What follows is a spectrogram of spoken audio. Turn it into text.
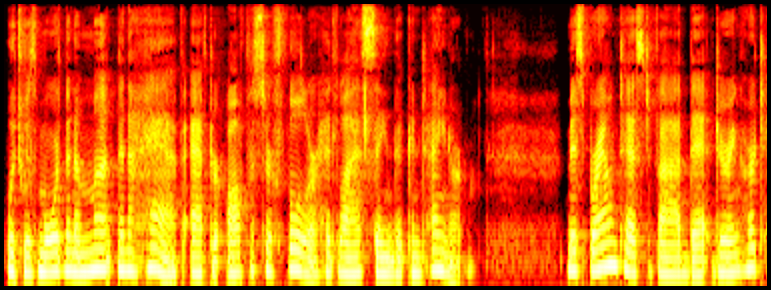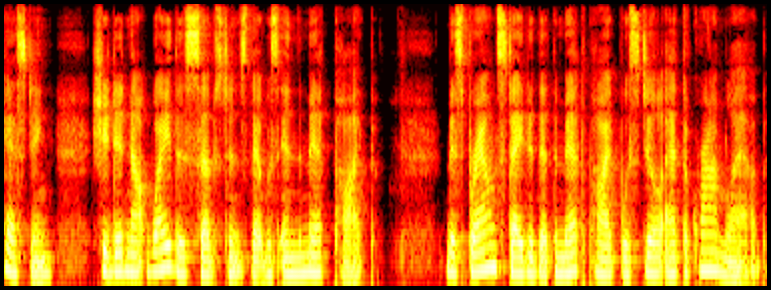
which was more than a month and a half after Officer Fuller had last seen the container. Ms. Brown testified that during her testing, she did not weigh the substance that was in the meth pipe. Miss Brown stated that the meth pipe was still at the crime lab.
